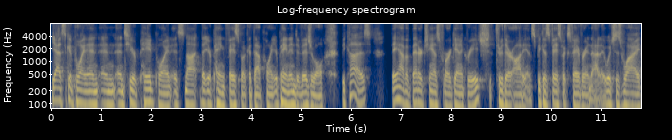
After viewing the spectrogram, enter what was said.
Yeah, it's a good point. And and and to your paid point, it's not that you're paying Facebook at that point. You're paying individual because they have a better chance for organic reach through their audience because Facebook's favoring that, which is why,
